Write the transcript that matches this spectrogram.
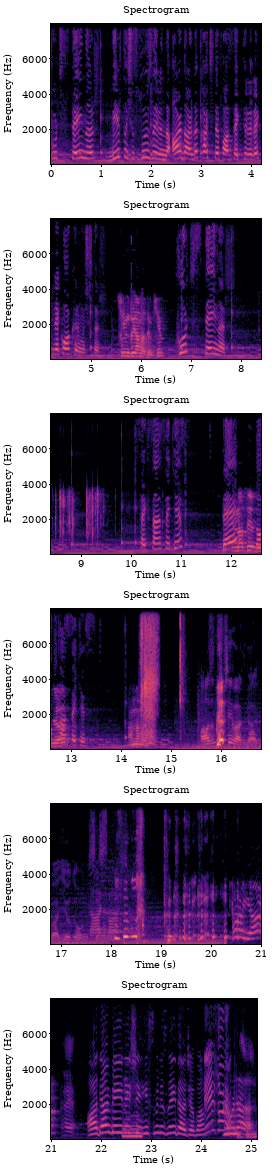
Kurt Steiner bir taşı su üzerinde ard arda kaç defa sektirerek rekor kırmıştır? Kim duyamadım kim? Kurt Steiner. 88 D nasıl yazılıyor? 98. Anlamadım. Ağzında bir şey vardı galiba. Yiyordu onun sesi. Adem Bey'in eşi isminiz neydi acaba? Ne Mümüne.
